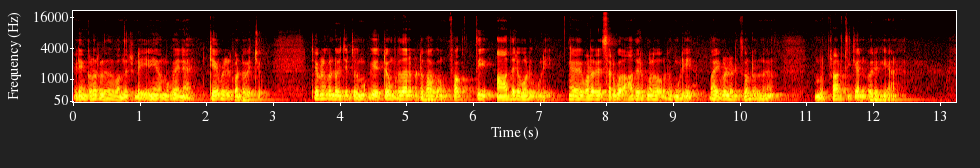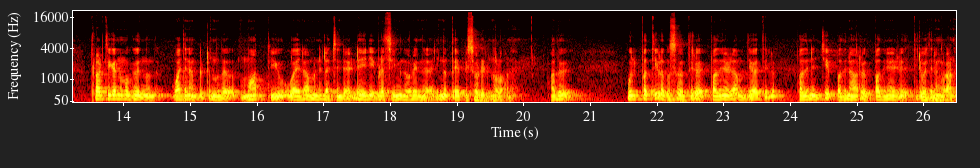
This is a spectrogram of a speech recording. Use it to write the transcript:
മീഡിയം കളറിൽ വന്നിട്ടുണ്ട്. ഇനി നമുക്കതിനെ ടേബിളിൽ കൊണ്ടുവച്ചു കൊണ്ട് വെച്ചിട്ട് നമുക്ക് ഏറ്റവും പ്രധാനപ്പെട്ട ഭാഗം ഭക്തി ആദരവോട് കൂടി വളരെ സർവ ആദരങ്ങളോടും കൂടി ബൈബിൾ എടുത്തുകൊണ്ട് വന്ന് നമ്മൾ പ്രാർത്ഥിക്കാൻ വരികയാണ് പ്രാർത്ഥിക്കാൻ നമുക്ക് ഇന്ന് വചനം കിട്ടുന്നത് മാത്യു വയലാമണ്ണിൽ അച്ഛന്റെ ഡെയിലി ബ്ലെസ്സിങ് എന്ന് പറയുന്ന ഇന്നത്തെ എപ്പിസോഡിൽ നിന്നുള്ളതാണ് അത് ഉൽപ്പത്തിയുടെ പുസ്തകത്തിൽ പതിനേഴാം അധ്യായത്തിൽ പതിനഞ്ച് പതിനാറ് പതിനേഴ് തിരുവചനങ്ങളാണ്.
